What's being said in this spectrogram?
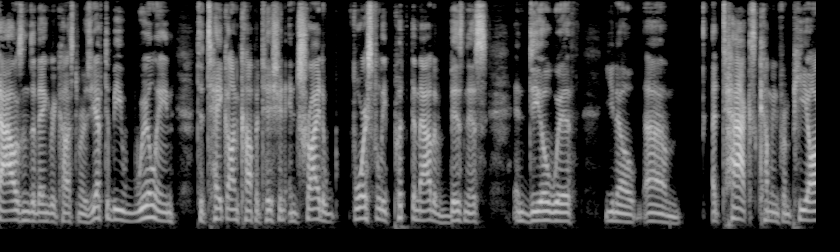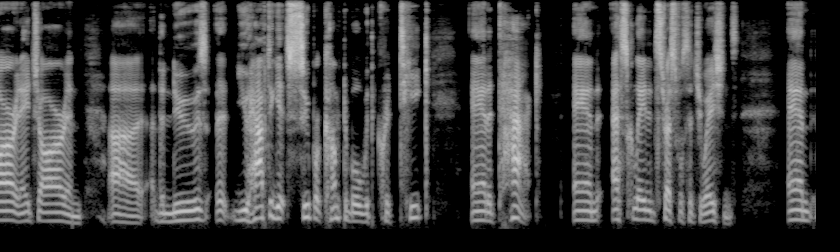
thousands of angry customers. You have to be willing to take on competition and try to forcefully put them out of business and deal with, you know, um, attacks coming from PR and HR and uh, the news. Uh, you have to get super comfortable with critique and attack and escalated stressful situations. And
